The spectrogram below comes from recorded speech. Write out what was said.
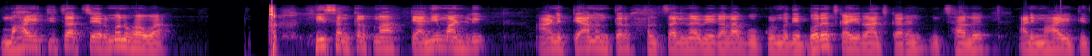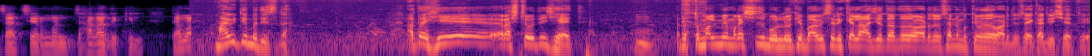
महायुतीचा चेअरमन व्हावा ही संकल्पना त्यांनी मांडली आणि त्यानंतर हालचालींना वेगाला गोकुळमध्ये बरंच काही राजकारण झालं आणि महायुतीचा चेअरमन झाला देखील. त्यामुळे महायुतीमध्ये सुद्धा आता हे राष्ट्रवादीचे आहेत. आता तुम्हाला मी मगाशीच बोललो की बावीस तारखेला अजितदादाचा वाढदिवस आणि मुख्यमंत्र्याचा वाढदिवस एका दिवशी येतोय.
